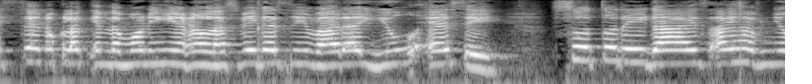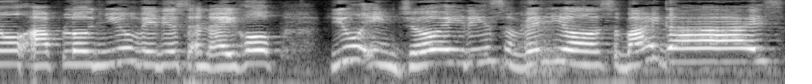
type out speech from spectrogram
is 10 o'clock in the morning here in Las Vegas, Nevada, USA. So today guys, I have new upload new videos and I hope you enjoy these videos. Bye guys!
